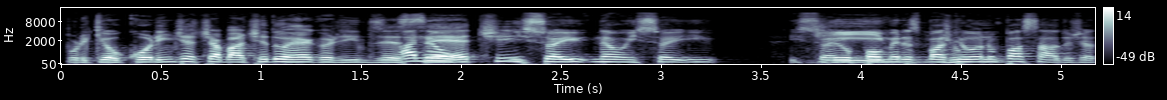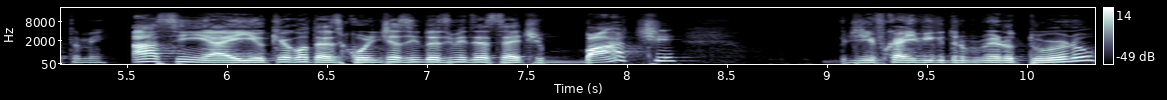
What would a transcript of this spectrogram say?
Porque o Corinthians tinha batido o recorde em Ah, não. 17. Isso aí, não, isso aí. Isso aí o Palmeiras bateu jun- ano passado já também. Ah, sim, aí o que acontece? O Corinthians em 2017 bate de ficar invicto no primeiro turno.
